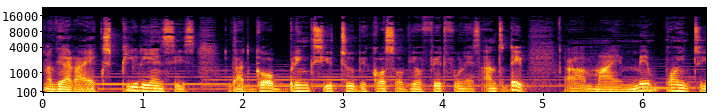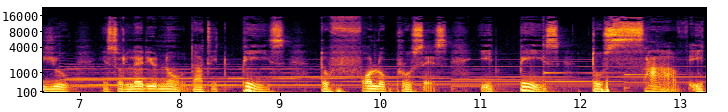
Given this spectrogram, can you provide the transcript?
And there are experiences that God brings you to because of your faithfulness. And today, uh, my main point to you is to let you know that it pays to follow process. It pays to serve. It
